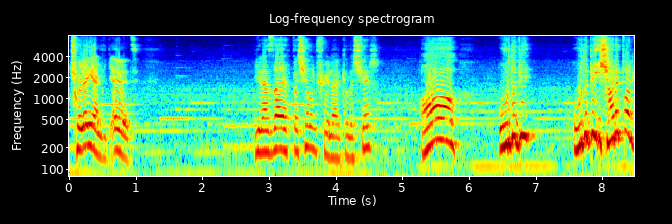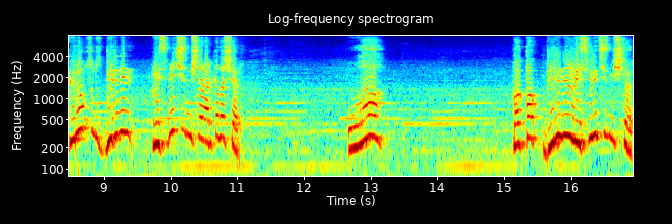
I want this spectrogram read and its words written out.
Çöle geldik evet. Biraz daha yaklaşalım şöyle arkadaşlar. Aa! Orada bir orada bir işaret var görüyor musunuz? Birinin resmini çizmişler arkadaşlar. Oha! Bak bak birinin resmini çizmişler.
